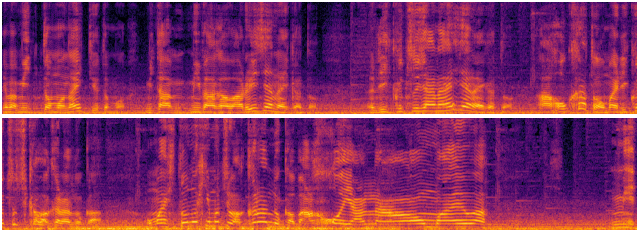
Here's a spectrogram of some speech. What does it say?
やっぱみっともないっていうともう見た見場が悪いじゃないかと。理屈じゃないじゃないかと。アホかと。お前理屈しかわからんのか。お前人の気持ちわからんのか。アホやなお前は。みっ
